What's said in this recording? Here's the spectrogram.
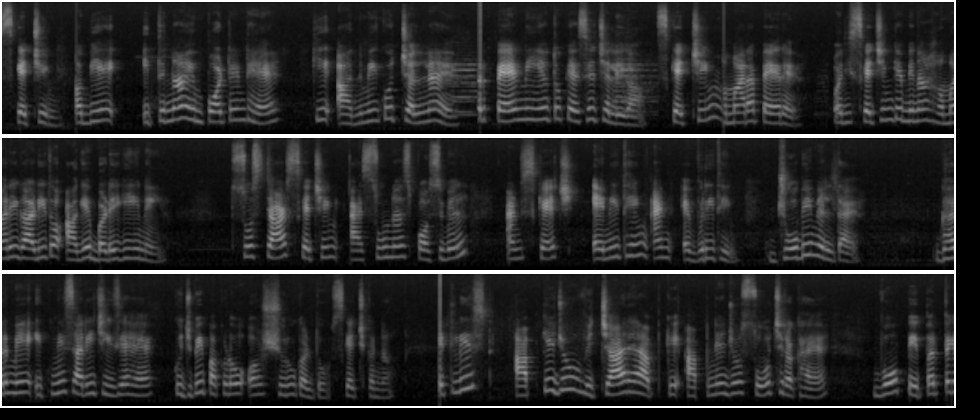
sketching अब ये इतना इम्पोर्टेंट है कि आदमी को चलना है। पर पैर नहीं है तो कैसे चलेगा? स्केचिंग हमारा पैर है। और स्केचिंग के बिना हमारी गाड़ी तो आगे बढ़ेगी ही नहीं। So start sketching as soon as possible and sketch anything and everything जो भी मिलता है। घर में इतनी सारी चीज़ें हैं, कुछ भी पकड़ो और शुरू कर दो स्केच करना। एटलीस्ट आपके जो विचार है, आपके, आपने जो सोच रखा है वो पेपर पे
